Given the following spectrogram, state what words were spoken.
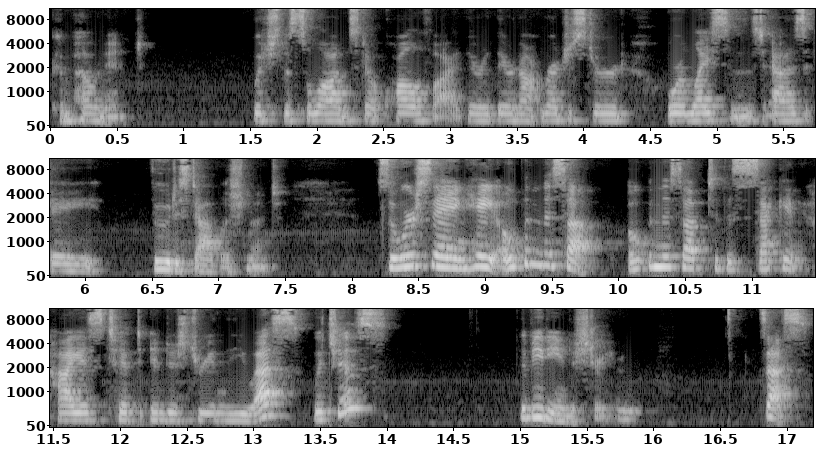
component which the salons don't qualify. They're they're not registered or licensed as a food establishment. So we're saying, hey, open this up open this up to the second highest tipped industry in the US, which is the beauty industry. It's us.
